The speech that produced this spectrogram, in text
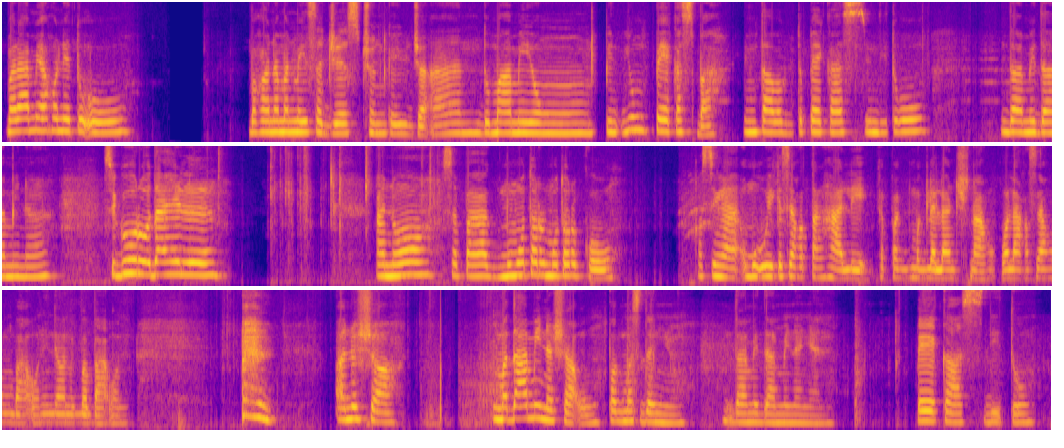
marami ako nito oh. Baka naman may suggestion kayo dyan. Dumami yung, yung pekas ba? Yung tawag dito pekas. Hindi to, oh. Ang dami-dami na. Siguro dahil, ano, sa pag mumotor-motor ko, Kasi nga, umuwi kasi ako tanghali kapag magla-lunch na ako. Wala kasi akong baon, hindi ako nagbabaon. ano siya? Madami na siya, oh. Pagmasdan nyo. Ang Dami-dami na yan. Pekas dito.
